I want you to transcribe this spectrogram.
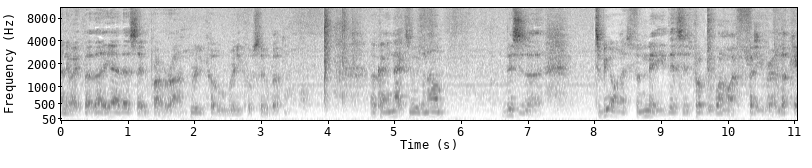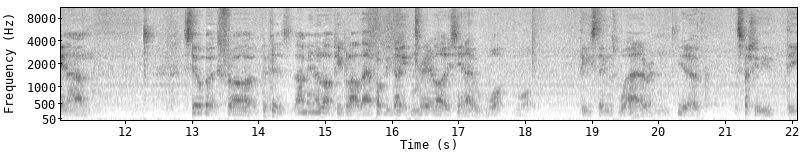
anyway, but uh, yeah, there's Saving Private Ryan. Really cool, really cool Spielberg. Okay, next moving on this is a, to be honest, for me, this is probably one of my favourite looking um, steelbooks for because I mean a lot of people out there probably don't even realise you know what what these things were and you know especially the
